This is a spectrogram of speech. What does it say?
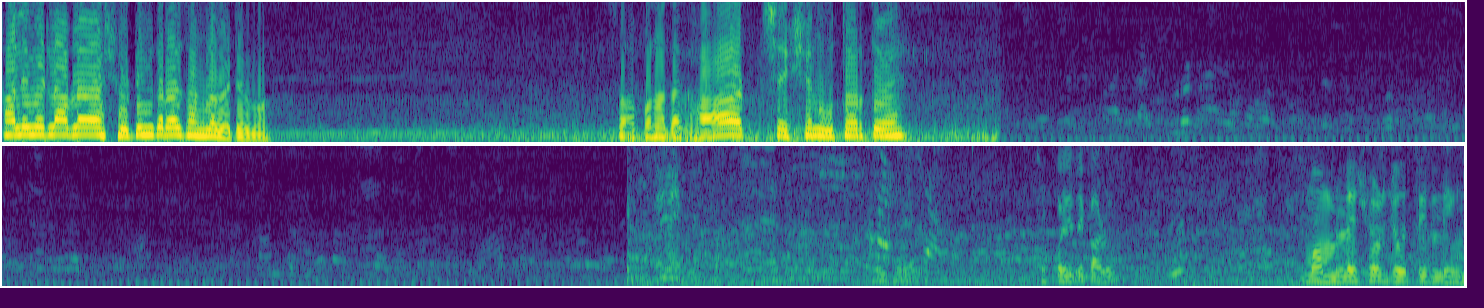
खाली भेटला आपल्याला शूटिंग करायला चांगलं भेटेल मग. सो आपण आता घाट सेक्शन उतरतोय. काढू. ममलेश्वर ज्योतिर्लिंग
